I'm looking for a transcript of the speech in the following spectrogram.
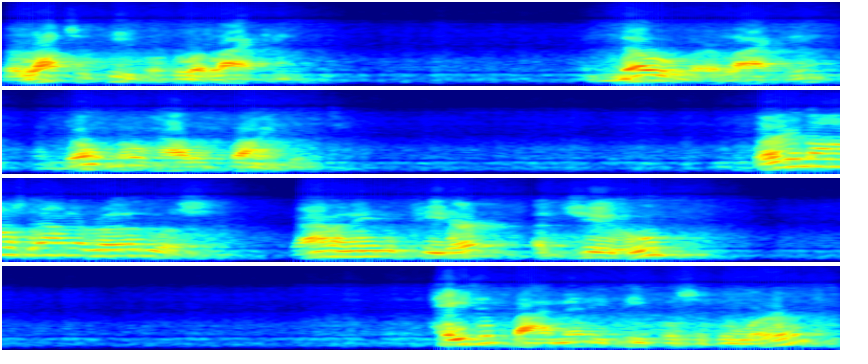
There are lots of people who are lacking, know they're lacking, don't know how to find it. 30 miles down the road was a guy named Peter, a Jew, hated by many peoples of the world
